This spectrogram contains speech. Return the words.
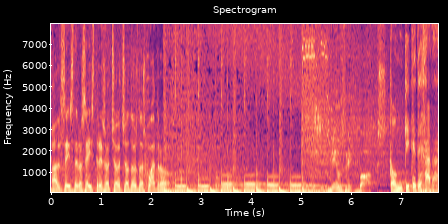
al 606 388 224. Con Quique Tejada.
